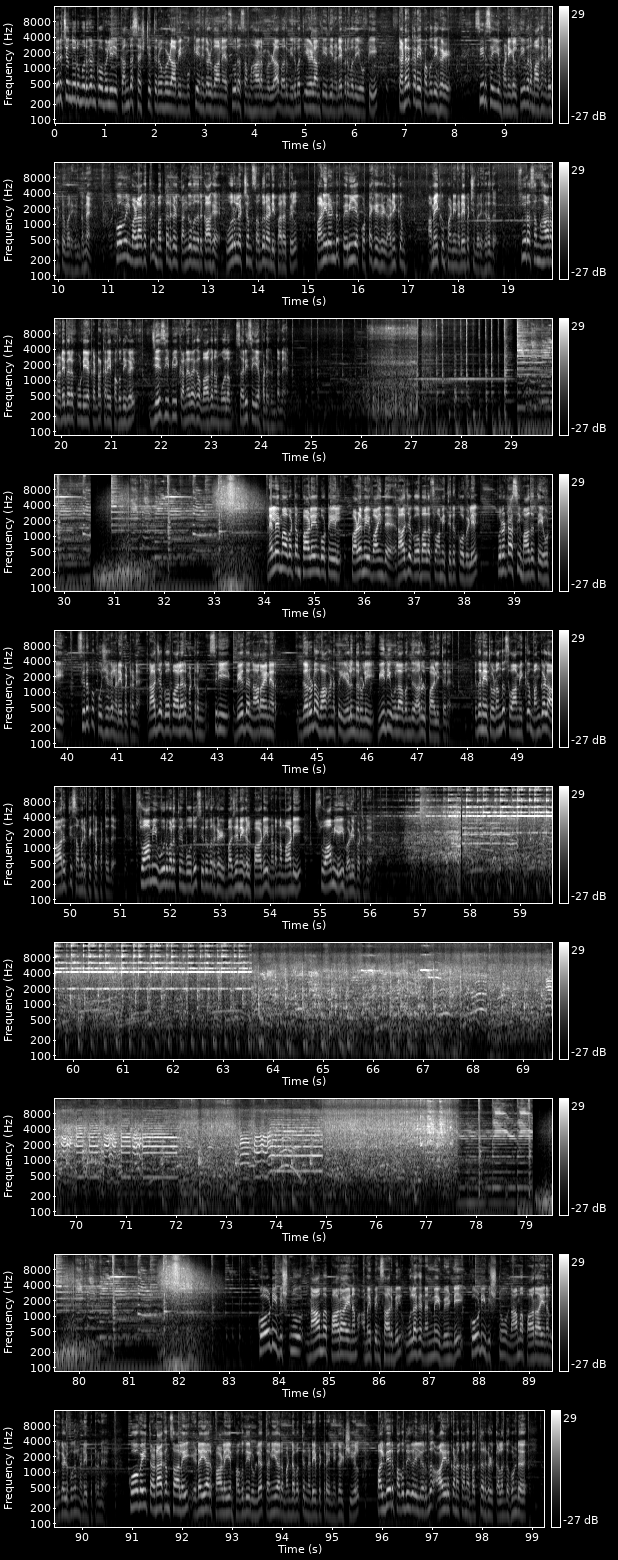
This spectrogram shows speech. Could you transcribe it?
திருச்செந்தூர் முருகன் கோவிலில் கந்த சஷ்டி திருவிழாவின் முக்கிய நிகழ்வான சூரசம்ஹாரம் விழா வரும் இருபத்தி ஏழாம் தேதி நடைபெறுவதையொட்டி கடற்கரை பகுதிகள் சீர் செய்யும் பணிகள் தீவிரமாக நடைபெற்று வருகின்றன. கோவில் வளாகத்தில் பக்தர்கள் தங்குவதற்காக ஒரு லட்சம் சதுர அடி பரப்பில் பனிரெண்டு பெரிய கொட்டகைகள் அணிக்கும் அமைக்கும் பணி நடைபெற்று வருகிறது. சூரசம்ஹாரம் நடைபெறக்கூடிய கடற்கரை பகுதிகள் ஜேசிபி கனரக வாகனம் மூலம் சரி செய்யப்படுகின்றன. நெல்லை மாவட்டம் பாளையங்கோட்டையில் பழமை வாய்ந்த ராஜகோபால சுவாமி திருக்கோவிலில் புரட்டாசி மாதத்தையொட்டி சிறப்பு பூஜைகள் நடைபெற்றன. ராஜகோபாலர் மற்றும் ஸ்ரீ வேத நாராயணர் கருட வாகனத்தில் எழுந்தருளி வீதி உலா வந்து அருள் பாலித்தனர். இதனைத் தொடர்ந்து சுவாமிக்கு மங்கள ஆரத்தி சமர்ப்பிக்கப்பட்டது. சுவாமி ஊர்வலத்தின் போது சிறுவர்கள் பஜனைகள் பாடி நடனமாடி சுவாமியை வழிபட்டனர். கோடி விஷ்ணு நாம பாராயணம் அமைப்பின் சார்பில் உலக நன்மை வேண்டி கோடி விஷ்ணு நாம பாராயணம் நிகழ்வுகள் நடைபெற்றன. கோவை தடாகம் சாலை இடையார் பாளையம் பகுதியில் உள்ள தனியார் மண்டபத்தில் நடைபெற்ற இந்நிகழ்ச்சியில் பல்வேறு பகுதிகளிலிருந்து ஆயிரக்கணக்கான பக்தர்கள் கலந்து கொண்டு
